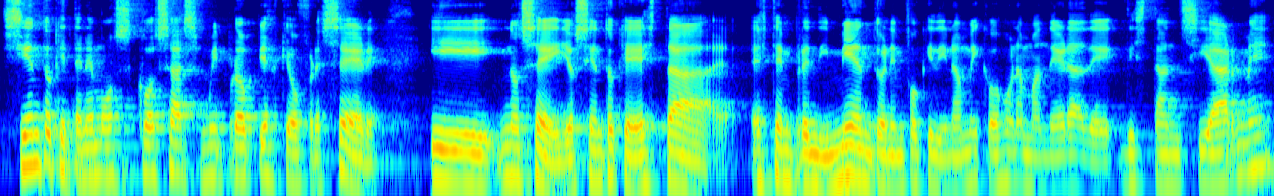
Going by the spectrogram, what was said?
siento que tenemos cosas muy propias que ofrecer y no sé, yo siento que este emprendimiento en enfoque dinámico es una manera de distanciarme,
